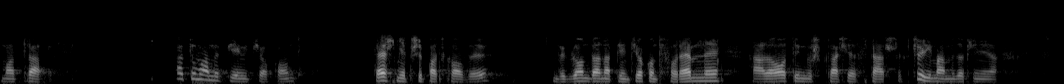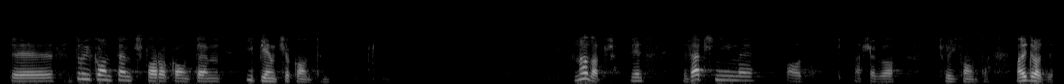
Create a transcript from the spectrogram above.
ma trapez. A tu mamy pięciokąt, też nieprzypadkowy, wygląda na pięciokąt foremny, ale o tym już w klasie starszych, czyli mamy do czynienia z, z trójkątem, czworokątem i pięciokątem. No dobrze, więc zacznijmy od naszego trójkąta. Moi drodzy,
